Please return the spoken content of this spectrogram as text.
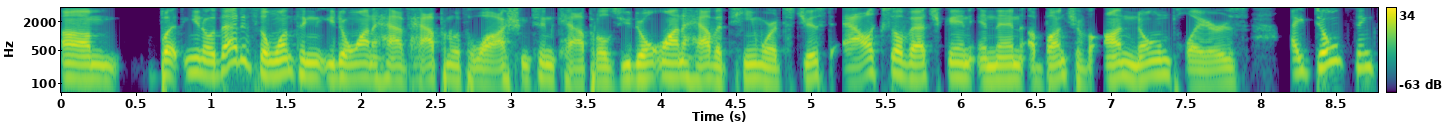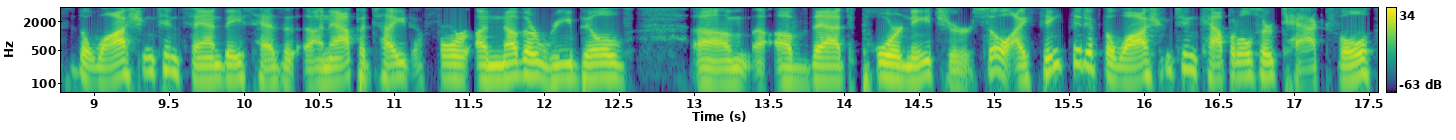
Um, but you know that is the one thing that you don't want to have happen with Washington Capitals. You don't want to have a team where it's just Alex Ovechkin and then a bunch of unknown players. I don't think that the Washington fan base has an appetite for another rebuild um, of that poor nature. So I think that if the Washington Capitals are tactful,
